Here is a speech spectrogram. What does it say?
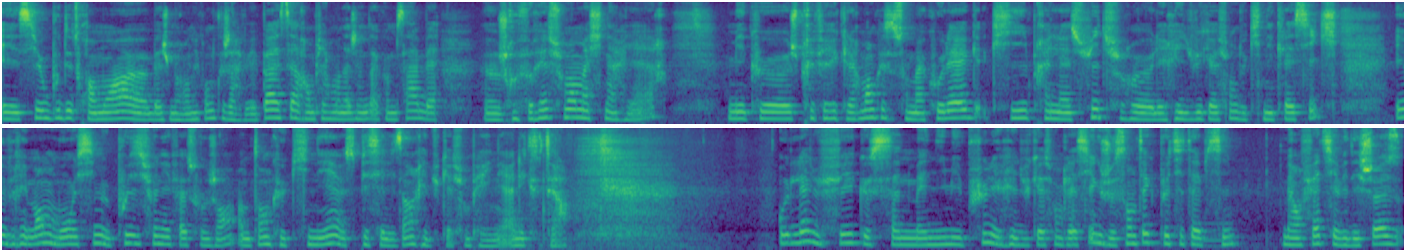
Et si au bout des trois mois, euh, ben, je me rendais compte que j'arrivais pas assez à remplir mon agenda comme ça, ben, je referais sûrement machine arrière mais que je préférais clairement que ce soit ma collègue qui prenne la suite sur euh, les rééducations de kiné classique et vraiment moi aussi me positionner face aux gens en tant que kiné euh, spécialisé en rééducation périnéale, etc. Au-delà du fait que ça ne m'animait plus les rééducations classiques, je sentais que petit à petit, ben en fait, il y avait des choses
